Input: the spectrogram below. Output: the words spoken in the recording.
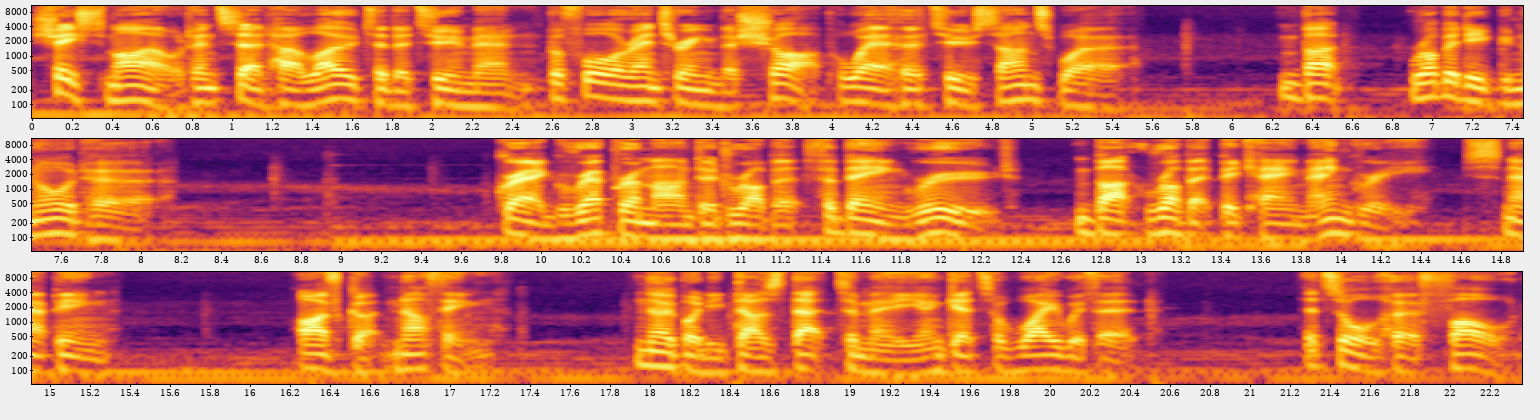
She smiled and said hello to the two men before entering the shop where her two sons were. But Robert ignored her. Greg reprimanded Robert for being rude, but Robert became angry, snapping, I've got nothing. Nobody does that to me and gets away with it. It's all her fault.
